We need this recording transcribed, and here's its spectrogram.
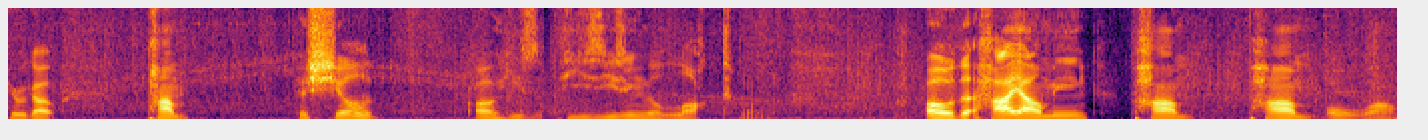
Here we go. Pum. His shield. Oh, he's he's using the locked one. Oh, the hi Ao Ming. Pum. Pum. Oh, wow.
